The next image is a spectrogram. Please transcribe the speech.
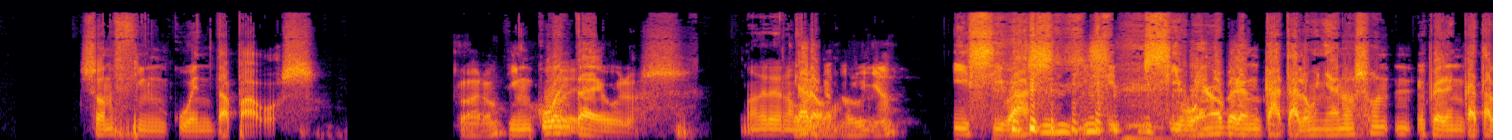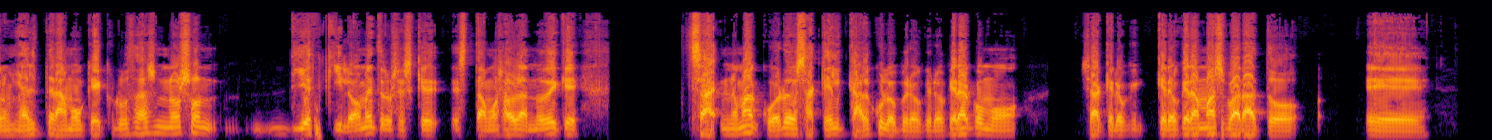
son 50 pavos. Claro. 50 Joder. euros. Madre de la Claro. Cataluña. Y si vas, y si, si, bueno, pero en Cataluña no son, pero en Cataluña el tramo que cruzas no son 10 kilómetros, es que estamos hablando de que, no me acuerdo, saqué el cálculo, pero creo que era como, o sea, creo que, creo que era más barato eh,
